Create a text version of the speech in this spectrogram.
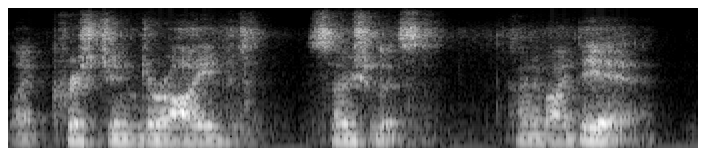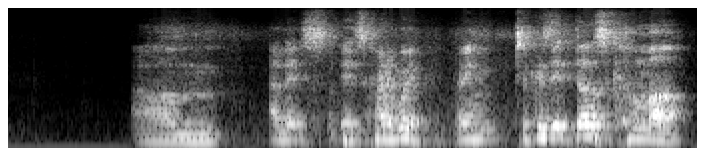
like Christian-derived socialist kind of idea, um, and it's it's kind of weird. I mean, because it does come up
